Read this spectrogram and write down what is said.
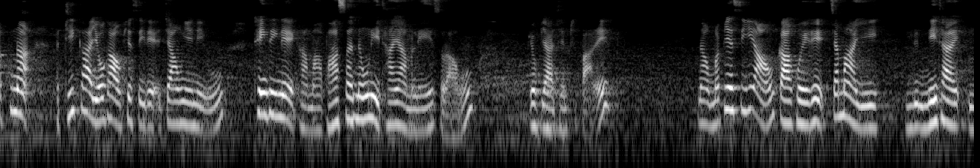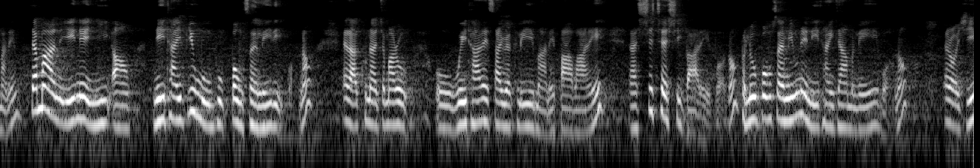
ကခုနအဓိကယောဂကိုဖြစ်စေတဲ့အကြောင်းရင်းတွေကိုထိမ့်သိမ်းတဲ့အခါမှာဘာစံနှုံးတွေထားရမလဲဆိုတာကိုပြောပြခြင်းဖြစ်ပါတယ်နောက်မပျက်စီးအောင်ကာကွယ်တဲ့ကျန်းမာရေးနေထိုင်မှလည်းကျမရေးနဲ့ညီအောင် နေထိုင်ပြုမှုမှုပုံစံလေးတွေပေါ့နော်အဲ့ဒါခုနကျမတို့ ဟိုဝေထားတဲ့စာရွက်ကလေးတွေမှာလည်းပါပါတယ်အဲရှစ်ချက်ရှိပါတယ်ပေါ့နော်ဘယ်လိုပုံစံမျိုးနဲ့နေထိုင်ကြမလဲပေါ့နော်အဲ့တော့ရေ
